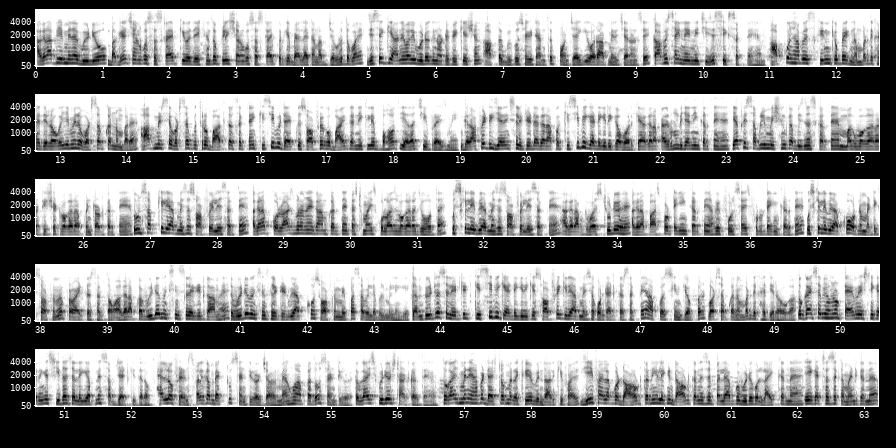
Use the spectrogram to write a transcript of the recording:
अगर आप ये मेरा वीडियो बगैर चैनल को सब्सक्राइब किए देख रहे तो प्लीज़ चैनल को सब्सक्राइब करके बेल आइकन आप ज़रूर दबाए, जिससे की आने वाली वीडियो की नोटिफिकेशन आप तक बिल्कुल सही टाइम तक पहुँच जाएगी और आप मेरे चैनल से काफ़ी सारी नई नई चीज़ें सीख सकते हैं। आपको यहाँ पे स्क्रीन के ऊपर एक नंबर दिखाई दे रहा होगा, ये मेरा व्हाट्सअप का नंबर है। आप मेरे से व्हाट्सअप के थ्रू बात कर सकते हैं किसी भी टाइप के सॉफ्टवेयर को बाय करने के लिए बहुत ही ज़्यादा चीप प्राइस में। ग्राफिक डिज़ाइनिंग से रिलेटेड अगर आपका किसी भी कैटेगरी का वर्क है, अगर आप एल्बम डिज़ाइनिंग करते हैं या फिर सब्लिमेशन का बिज़नेस करते हैं, मग वगैरह टी शर्ट वगैरह प्रिंट आउट करते हैं। तो उन सब के लिए आप में से सॉफ्टवेयर ले सकते हैं। अगर आप कोलाज बनाने का काम करते हैं कस्टमाइज कोलाज वगैरह जो होता है, उसके लिए भी आप में से सॉफ्टवेयर ले सकते हैं। अगर आपके पास स्टूडियो है, अगर आप पासपोर्ट टेकिंग करते हैं या फिर फुल साइज़ फ़ोटो टेकिंग करते हैं, उसके लिए भी आपको ऑटोमेटिक सॉफ्टवेयर में प्रोवाइड कर सकता हूँ। अगर आपका वीडियो मिक्सिंग से रिलेटेड काम है तो वीडियो मिक्सिंग से रिलेटेड भी आपको सॉफ्टवेयर मेरे पास अवेलेबल मिलेंगे। कंप्यूटर से रिलेटेड किसी भी कैटेगरी के सॉफ्टवेयर के लिए आप मेरे से कॉन्टैक्ट कर सकते हैं। आपको स्क्रीन के ऊपर व्हाट्सअप का नंबर दिखाई दे रहा होगा। तो गाइस अभी हम लोग टाइम वेस्ट नहीं करेंगे, सीधा चलेंगे अपने सब्जेक्ट की तरफ़। Hello friends welcome back to सेंटीरो चैनल मैं हूँ आपका दोस्त सेंटीरो तो गाइस वीडियो स्टार्ट करते हैं। तो गाइस मैंने यहाँ पे डेस्कटॉप में रखी हुई विंडार की फ़ाइल ये फ़ाइल आपको डाउनलोड करनी है, लेकिन डाउनलोड करने से पहले आपको वीडियो को लाइक करना है, एक अच्छा से कमेंट करना है,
